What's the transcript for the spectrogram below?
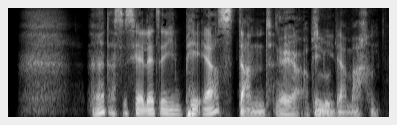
Ne, das ist ja letztendlich ein PR-Stunt, ja, ja, den die da machen.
